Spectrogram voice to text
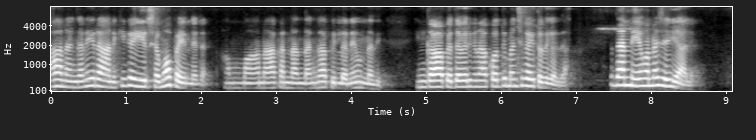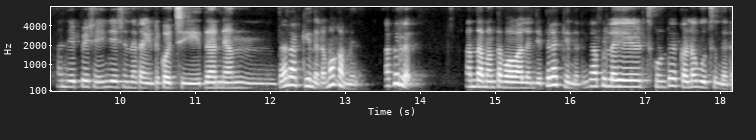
అనగానే రానికి ఇక ఈర్షమో పోయిందట అమ్మ నాకన్నా అందంగా పిల్లనే ఉన్నది. ఇంకా పెద్ద పెరిగి నా కొద్ది మంచిగా అవుతుంది కదా. దాన్ని ఏమన్నా చెయ్యాలి. అని చెప్పేసి ఏం చేసిందట ఇంటికి వచ్చి దాన్ని అంతా రక్కిందట ముఖం మీద. ఆ పిల్లది. అందమంతా పోవాలని చెప్పి రక్కిందట. ఇక ఆ పిల్ల ఏడ్చుకుంటూ ఎక్కడో కూర్చుందట.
